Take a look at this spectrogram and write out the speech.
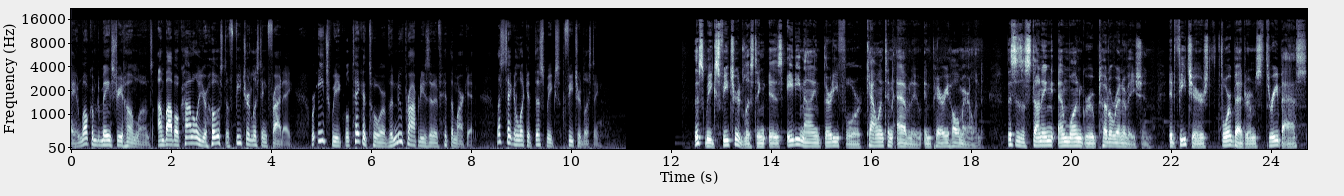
and welcome to Main Street Home Loans. I'm Bob O'Connell, your host of Featured Listing Friday, where each week we'll take a tour of the new properties that have hit the market. Let's take a look at this week's featured listing. This week's featured listing is 8934 Cowenton Avenue in Perry Hall, Maryland. This is a stunning M1 group total renovation. It features four bedrooms, three baths,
